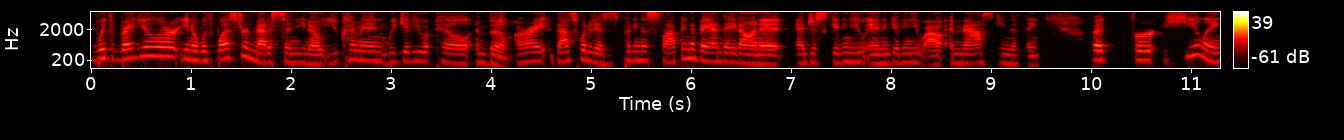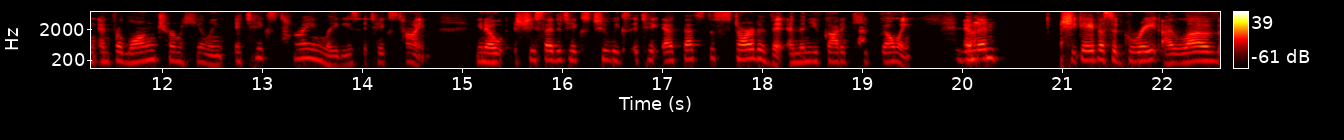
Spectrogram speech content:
with regular you know with western medicine you know you come in we give you a pill and boom all right that's what it is it's putting a slapping a band-aid on it and just getting you in and getting you out and masking the thing but for healing and for long term healing, it takes time, ladies. It takes time. You know, she said it takes two weeks. It take that's the start of it, and then you've got to keep going. Yeah. And then she gave us a great i love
